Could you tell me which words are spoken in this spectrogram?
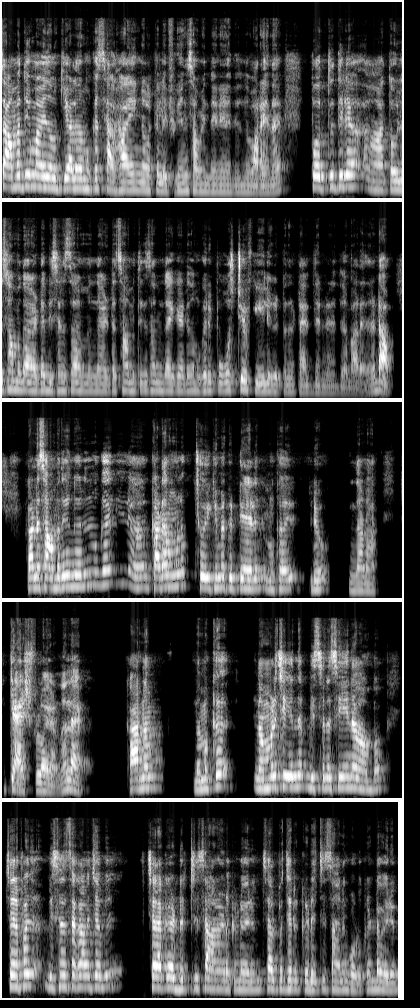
സാമ്പത്തികമായി നോക്കിയാൽ നമുക്ക് സഹായങ്ങളൊക്കെ ലഭിക്കുന്ന സമയം തന്നെയാണ് ഇതെന്ന് പറയുന്നത്. ഇപ്പോൾ മൊത്തത്തിൽ തൊഴിൽ സമുദായമായിട്ട് ബിസിനസ് സംബന്ധമായിട്ട് സാമ്പത്തിക സമുദായമായിട്ട് നമുക്കൊരു പോസിറ്റീവ് ഫീൽ കിട്ടുന്ന ടൈപ്പ് തന്നെയാണ് ഇതെന്ന് പറയുന്നത് കേട്ടോ. കാരണം സാമ്പത്തികം എന്ന് പറയുന്നത് നമുക്ക് കടങ്ങൾ ചോദിക്കുമ്പോൾ കിട്ടിയാലും നമുക്ക് ഒരു എന്താണ്? ക്യാഷ് ഫ്ലോ ആണ് അല്ലേ? കാരണം നമുക്ക് നമ്മൾ ചെയ്യുന്ന ബിസിനസ് ചെയ്യാനാകുമ്പോൾ ചിലപ്പോൾ ബിസിനസ് ഒക്കെ വെച്ചാൽ ചില ക്രെഡിറ്റ് സാധനം എടുക്കേണ്ടി വരും. ചിലപ്പോൾ ചില ക്രെഡിറ്റ് സാധനം കൊടുക്കേണ്ടി വരും.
